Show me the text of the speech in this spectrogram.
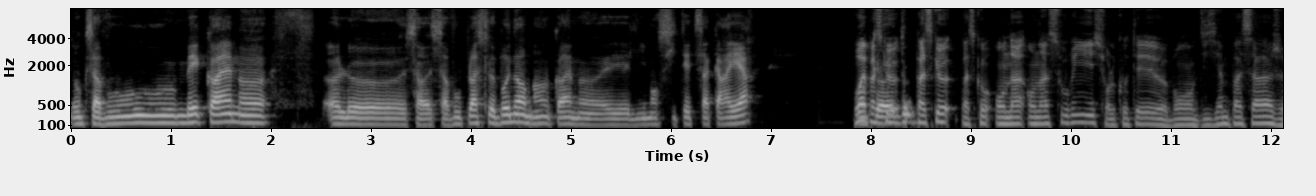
Donc ça vous met quand même euh, le, ça, ça, vous place le bonhomme hein, quand même euh, et l'immensité de sa carrière. Ouais, parce, euh, que, parce que parce qu'on a on a souri sur le côté bon dixième passage.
